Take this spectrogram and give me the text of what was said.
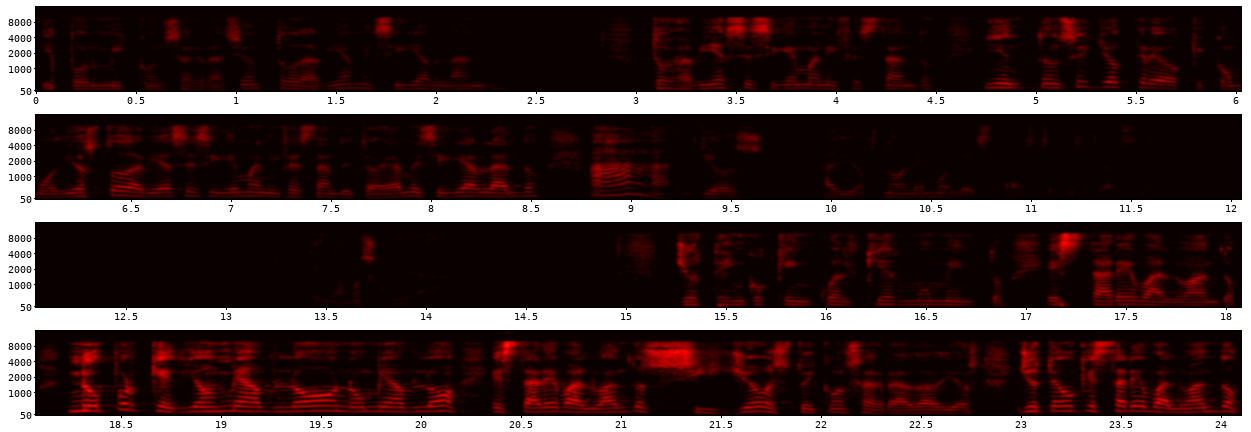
y por mi consagración todavía me sigue hablando todavía se sigue manifestando. Y entonces yo creo que como Dios todavía se sigue manifestando y todavía me sigue hablando, ah, Dios, a Dios no le molesta esto que estoy haciendo. Tengamos cuidado. Yo tengo que en cualquier momento estar evaluando. No porque Dios me habló o no me habló, estar evaluando si yo estoy consagrado a Dios. Yo tengo que estar evaluando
